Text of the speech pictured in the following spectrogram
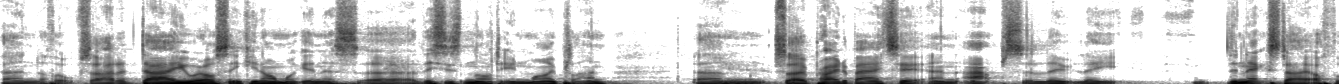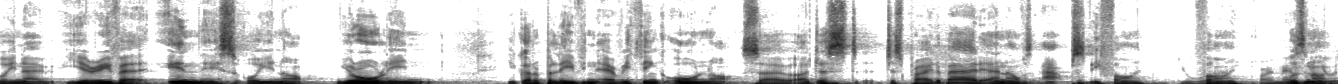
And I thought, so I had a day where I was thinking, oh my goodness, uh, this is not in my plan. Um, Yeah. So I prayed about it, and absolutely, the next day I thought, you know, you're either in this or you're not. You're all in. You've got to believe in everything or not. So I just just prayed about it, and I was absolutely fine. You were. fine, I wasn't I?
